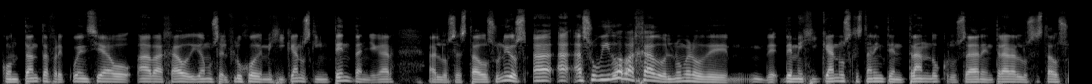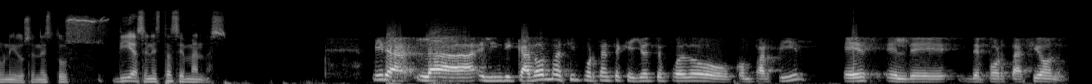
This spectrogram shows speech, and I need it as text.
con tanta frecuencia o ha bajado, digamos, el flujo de mexicanos que intentan llegar a los Estados Unidos. ¿Ha, subido o ha bajado el número de, mexicanos que están intentando cruzar, entrar a los Estados Unidos en estos días, en estas semanas? Mira, el indicador más importante que yo te puedo compartir es el de deportación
